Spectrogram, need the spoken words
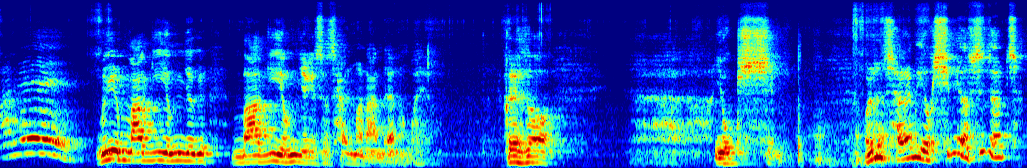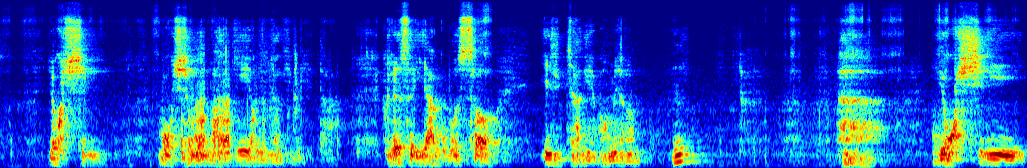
아멘. 우리 마귀 영역 마귀 영역에서 살면 안 되는 거예요. 그래서 아, 욕심 물론 사람이 욕심이 참. 욕심 목숨은 마귀 영역입니다. 그래서 야고보서 1장에 보면 음? 아, 욕심이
